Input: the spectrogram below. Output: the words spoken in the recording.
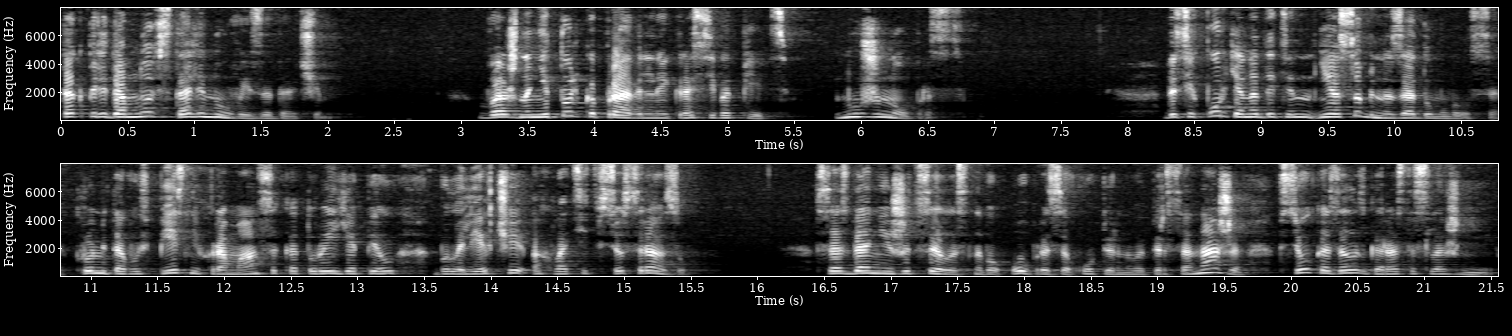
Так передо мной встали новые задачи. Важно не только правильно и красиво петь, нужен образ. До сих пор я над этим не особенно задумывался. Кроме того, в песнях, романсах, которые я пел, было легче охватить все сразу. В создании же целостного образа оперного персонажа все оказалось гораздо сложнее.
